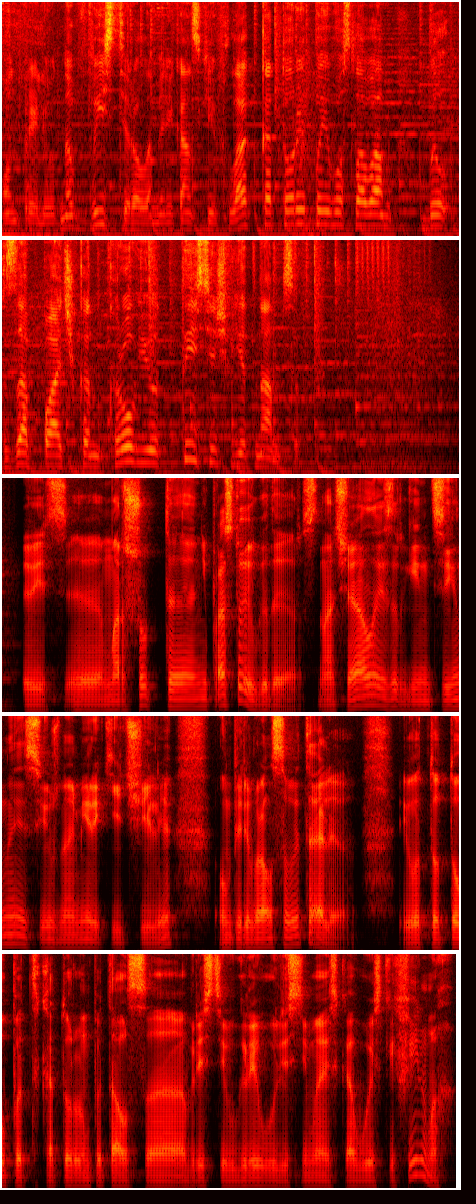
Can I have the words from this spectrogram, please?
Он прилюдно выстирал американский флаг, который, по его словам, был запачкан кровью тысяч вьетнамцев. Ведь э, маршрут непростой в ГДР. Сначала из Аргентины, из Южной Америки и Чили он перебрался в Италию. И вот тот опыт, который он пытался обрести в Голливуде, снимаясь в ковбойских фильмах,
